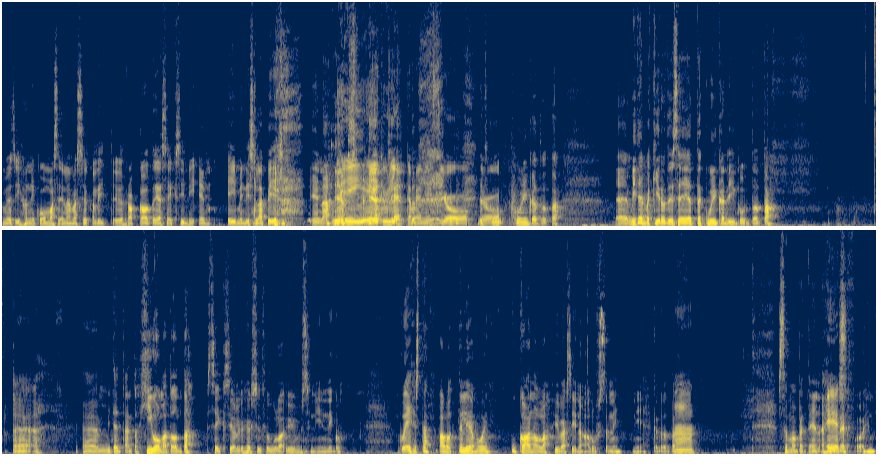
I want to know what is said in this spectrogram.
myös ihan niin kuin omassa elämässä, joka liittyy rakkauteen ja seksiin, niin en, ei menisi läpi enää. No ei, ei kyllä ehkä menisi, joo. Joo. ku, kuinka tota, miten mä kirjoitin sen, että kuinka niinku tota, ää, ää, miten tämä nyt on, hiomatonta seksi oli 90-luvulla yms, niin niinku, kun eihän sitä aloittelija voi kukaan olla hyvä siinä alussa, niin, niin ehkä tota. Mm. Sama pätee näihin leffoihin.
